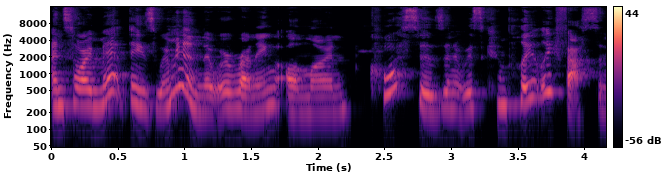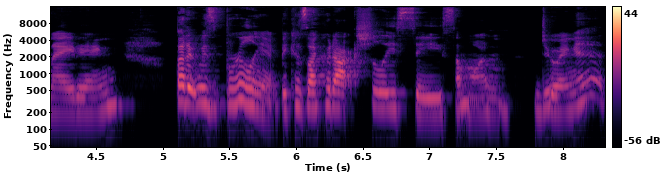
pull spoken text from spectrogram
And so i met these women that were running online courses and it was completely fascinating but it was brilliant because I could actually see someone doing it.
